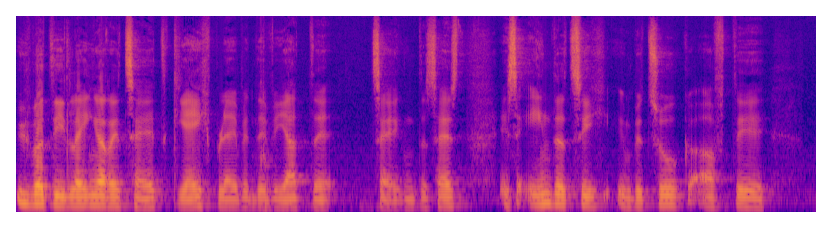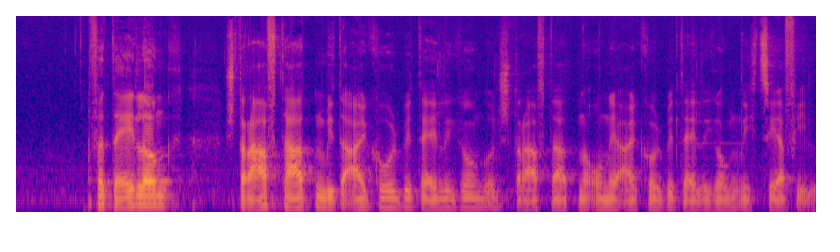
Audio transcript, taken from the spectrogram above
über die längere Zeit gleichbleibende Werte zeigen. Das heißt, es ändert sich in Bezug auf die Verteilung Straftaten mit Alkoholbeteiligung und Straftaten ohne Alkoholbeteiligung nicht sehr viel.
